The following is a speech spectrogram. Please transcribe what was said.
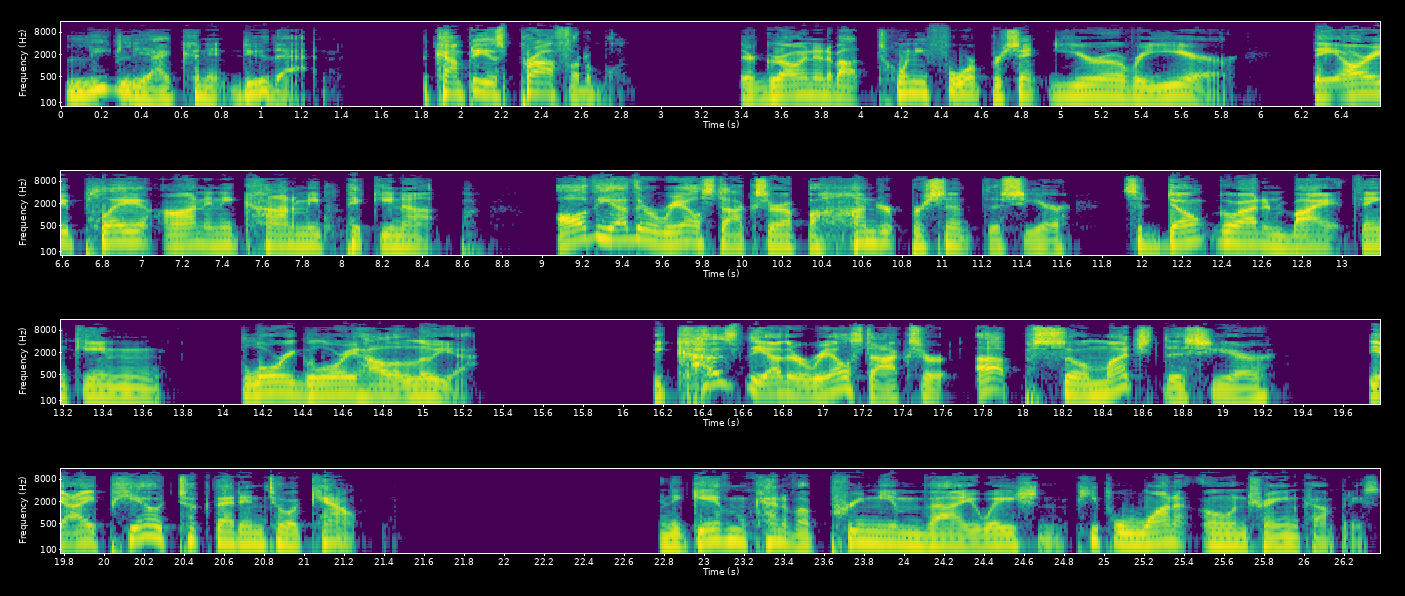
legally I couldn't do that. The company is profitable. They're growing at about 24% year over year. They are a play on an economy picking up. All the other rail stocks are up 100% this year. So don't go out and buy it thinking glory, glory, hallelujah. Because the other rail stocks are up so much this year, the IPO took that into account. And it gave them kind of a premium valuation. People want to own train companies.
